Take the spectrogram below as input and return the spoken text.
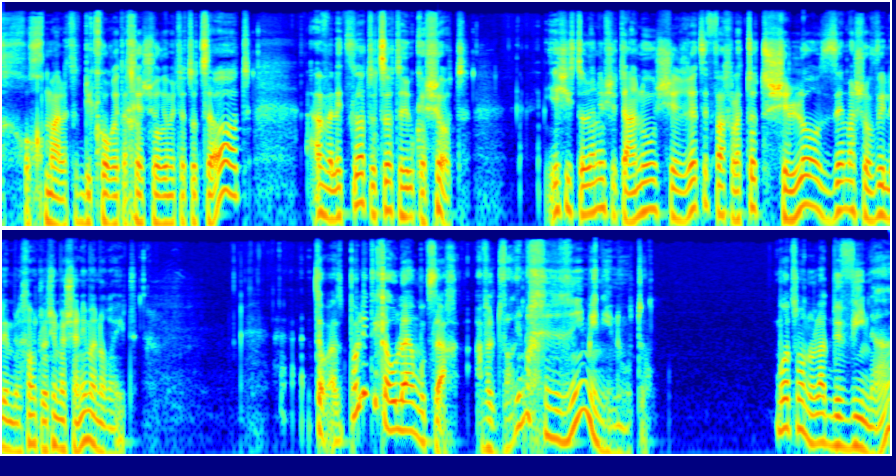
חוכמה לתת ביקורת אחרי שרואים את התוצאות, אבל אצלו התוצאות היו קשות. יש היסטוריונים שטענו שרצף ההחלטות שלו זה מה שהוביל למלחמת 30 השנים הנוראית. טוב, אז פוליטיקה הוא לא היה מוצלח, אבל דברים אחרים עניינו אותו. הוא עצמו נולד בווינה,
